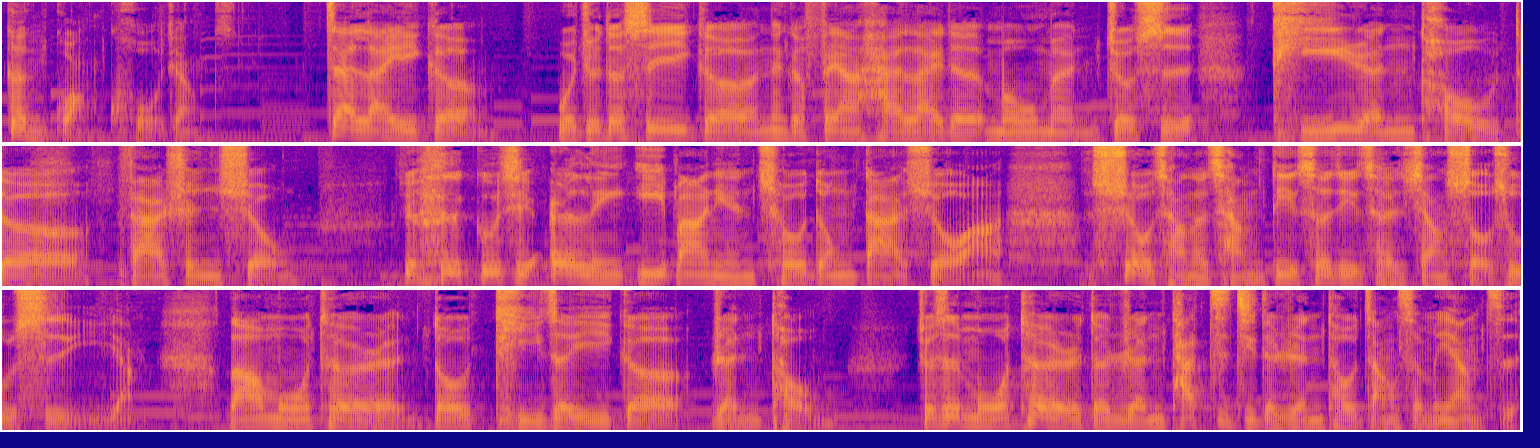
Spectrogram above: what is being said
更广阔。这样子，再来一个。我觉得是一个那个非常 highlight 的 moment，就是提人头的 fashion show，就是 GUCCI 二零一八年秋冬大秀啊，秀场的场地设计成像手术室一样，然后模特儿都提着一个人头。就是模特儿的人，他自己的人头长什么样子，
